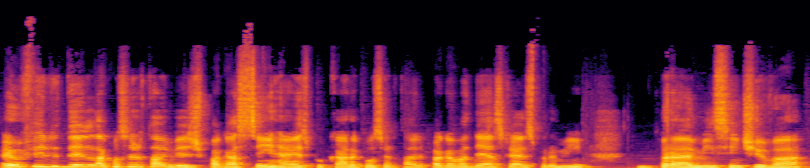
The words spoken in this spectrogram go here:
Aí o filho dele lá consertava, em vez de pagar 100 reais pro cara consertar, ele pagava 10 reais pra mim, pra me incentivar.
